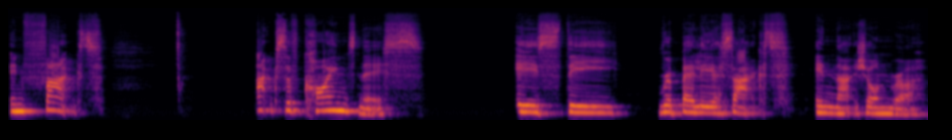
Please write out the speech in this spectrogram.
in fact acts of kindness is the rebellious act in that genre?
